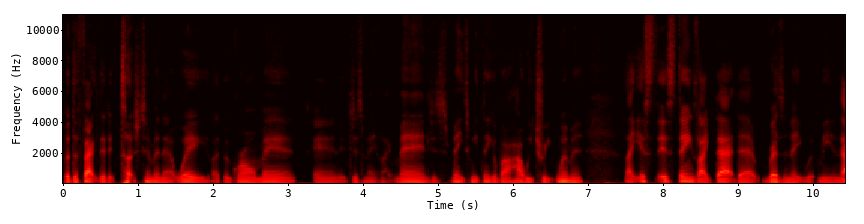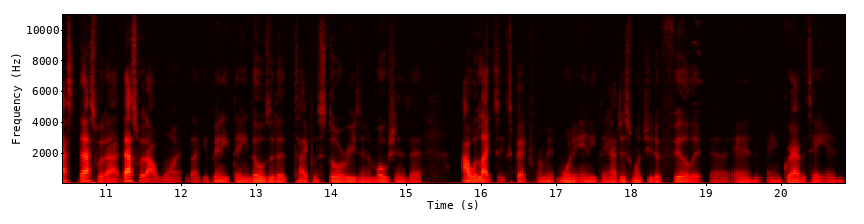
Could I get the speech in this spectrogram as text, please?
but the fact that it touched him in that way, like a grown man, and it just made like man, it just makes me think about how we treat women. Like it's it's things like that that resonate with me, and that's that's what I that's what I want. Like if anything, those are the type of stories and emotions that I would like to expect from it more than anything. I just want you to feel it uh, and and gravitate and.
